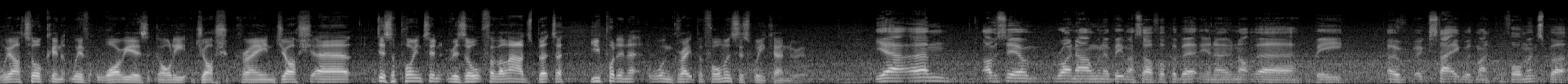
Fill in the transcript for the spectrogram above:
We are talking with Warriors goalie Josh Crane. Josh, uh, disappointing result for the lads, but uh, you put in a, one great performance this weekend. Really. Yeah, um, obviously um, right now I'm going to beat myself up a bit, you know, not uh, be over ecstatic with my performance, but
